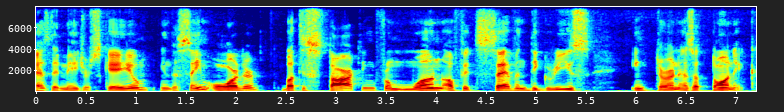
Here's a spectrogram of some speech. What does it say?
as the major scale in the same order, but starting from one of its seven degrees in turn as a tonic,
